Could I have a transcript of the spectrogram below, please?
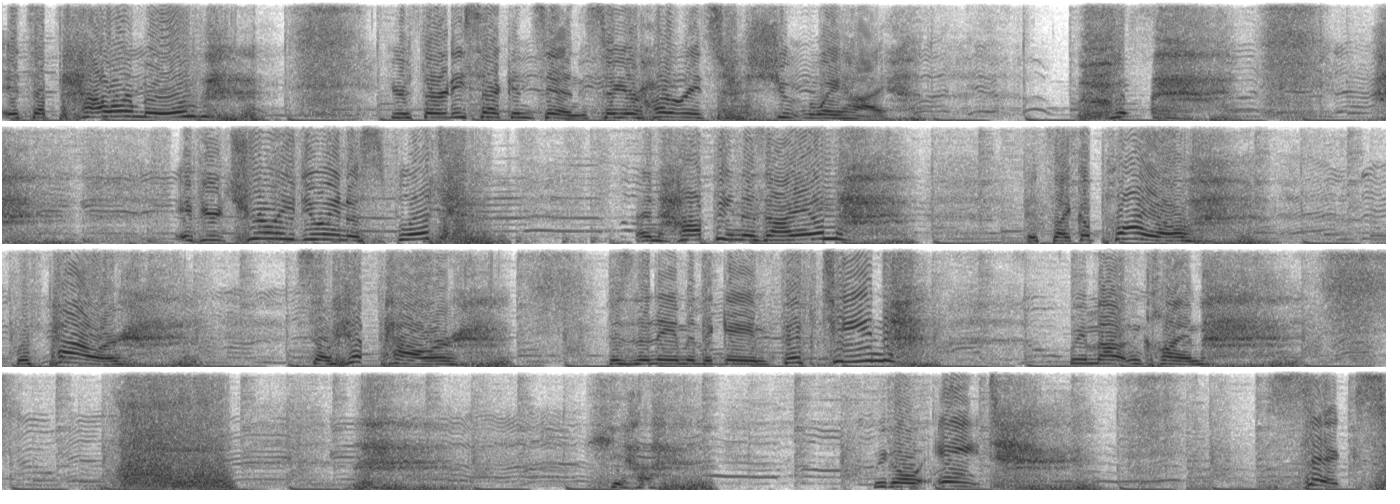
It's a power move. You're 30 seconds in, so your heart rate's shooting way high. if you're truly doing a split and hopping as I am, it's like a plyo with power. So hip power is the name of the game. 15, we mountain climb. Yeah. We go eight, six,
